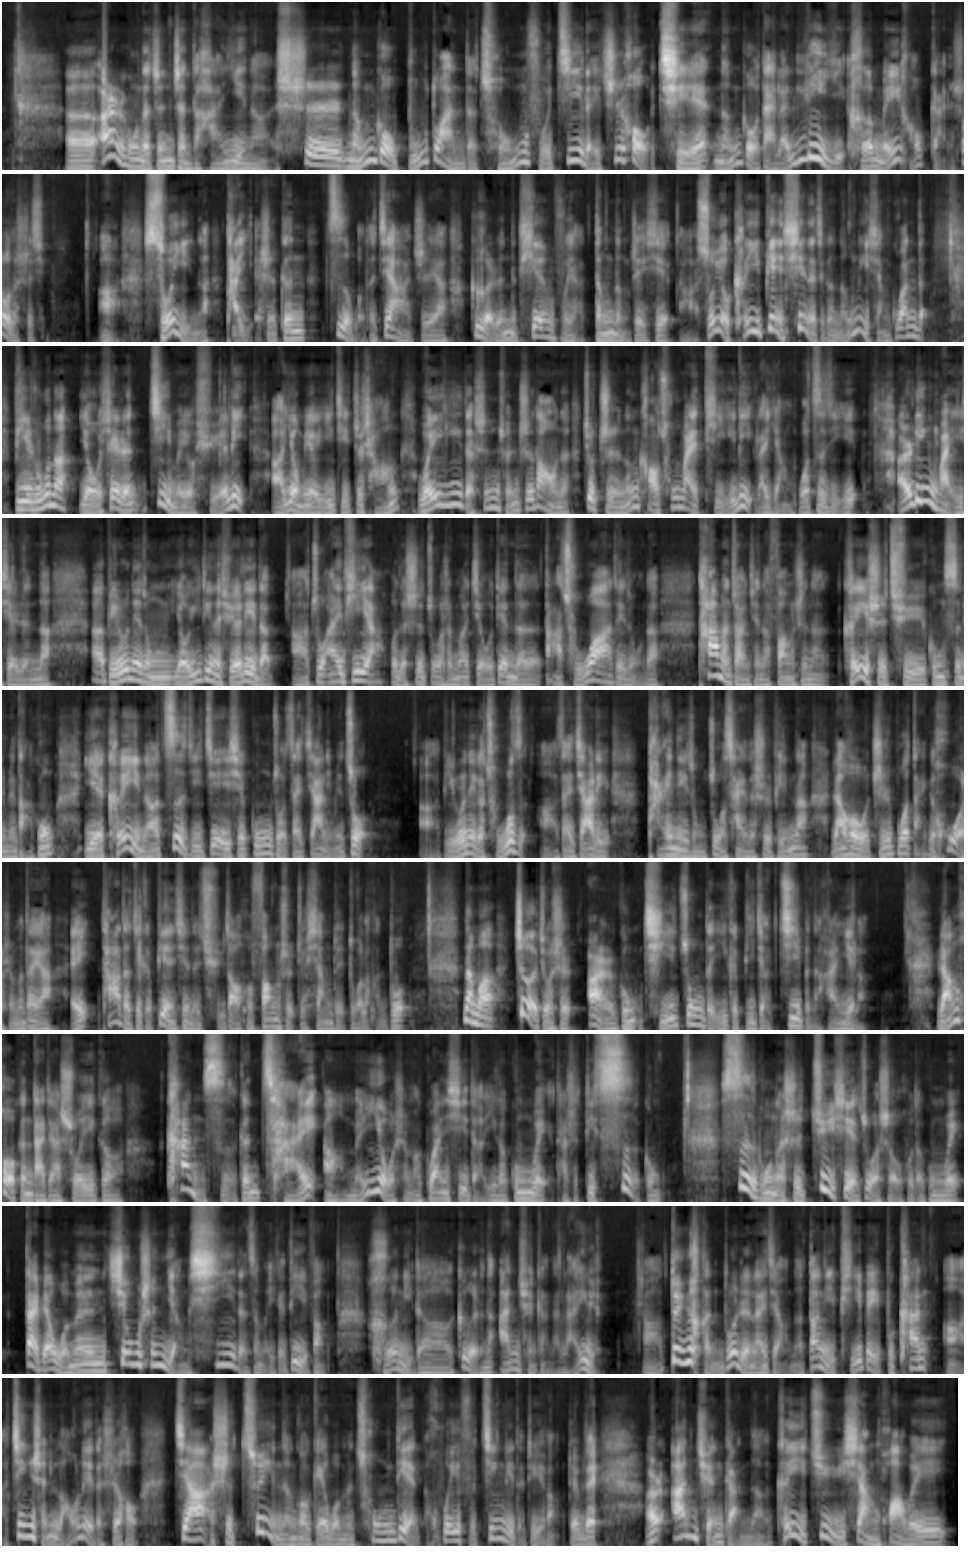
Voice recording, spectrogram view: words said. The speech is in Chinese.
呃，二宫的真正的含义呢，是能够不断的重复积累之后，且能够带来利益和美好感受的事情。啊，所以呢，它也是跟自我的价值呀、个人的天赋呀等等这些啊，所有可以变现的这个能力相关的。比如呢，有些人既没有学历啊，又没有一技之长，唯一的生存之道呢，就只能靠出卖体力来养活自己。而另外一些人呢，呃，比如那种有一定的学历的啊，做 IT 呀，或者是做什么酒店的大厨啊这种的。他们赚钱的方式呢，可以是去公司里面打工，也可以呢自己接一些工作在家里面做，啊，比如那个厨子啊，在家里拍那种做菜的视频呢，然后直播带个货什么的呀，哎，他的这个变现的渠道和方式就相对多了很多。那么这就是二宫其中的一个比较基本的含义了。然后跟大家说一个看似跟财啊没有什么关系的一个宫位，它是第四宫。四宫呢是巨蟹座守护的宫位，代表我们修身养息的这么一个地方，和你的个人的安全感的来源啊。对于很多人来讲呢，当你疲惫不堪啊、精神劳累的时候，家是最能够给我们充电、恢复精力的地方，对不对？而安全感呢，可以具象化为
